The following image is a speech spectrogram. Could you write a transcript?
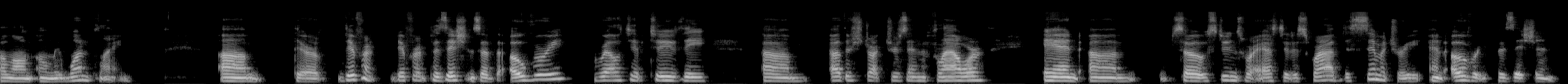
along only one plane. Um, there are different different positions of the ovary relative to the um, other structures in the flower. And um, so students were asked to describe the symmetry and ovary position.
